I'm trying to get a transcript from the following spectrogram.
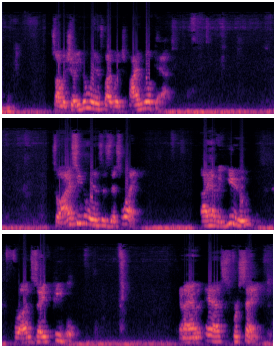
Mm-hmm. So I'm going to show you the lens by which I look at. So I see the lenses this way. I have a U for unsaved people, and I have an S for saved.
